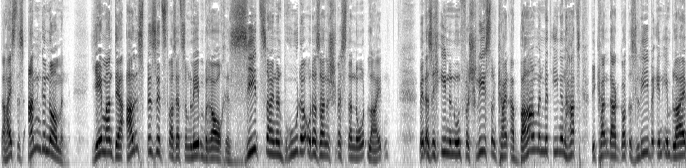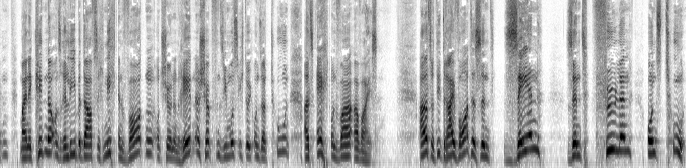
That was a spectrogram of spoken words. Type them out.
Da heißt es, angenommen, Jemand, der alles besitzt, was er zum Leben brauche, sieht seinen Bruder oder seine Schwester Not leiden. Wenn er sich ihnen nun verschließt und kein Erbarmen mit ihnen hat, wie kann da Gottes Liebe in ihm bleiben? Meine Kinder, unsere Liebe darf sich nicht in Worten und schönen Reden erschöpfen, sie muss sich durch unser Tun als echt und wahr erweisen. Also die drei Worte sind sehen, sind fühlen und tun.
